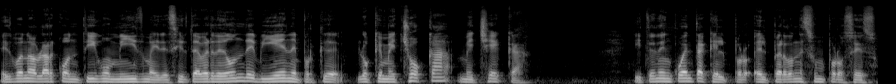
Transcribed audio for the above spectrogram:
es bueno hablar contigo misma y decirte, a ver, ¿de dónde viene? Porque lo que me choca, me checa. Y ten en cuenta que el, perdón es un proceso.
